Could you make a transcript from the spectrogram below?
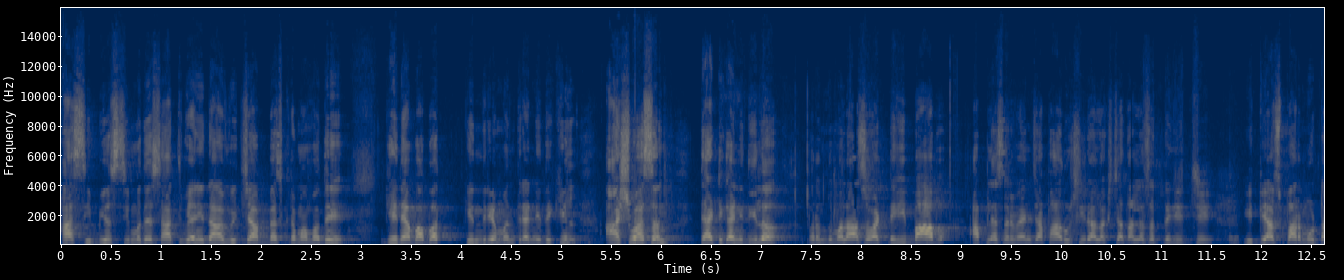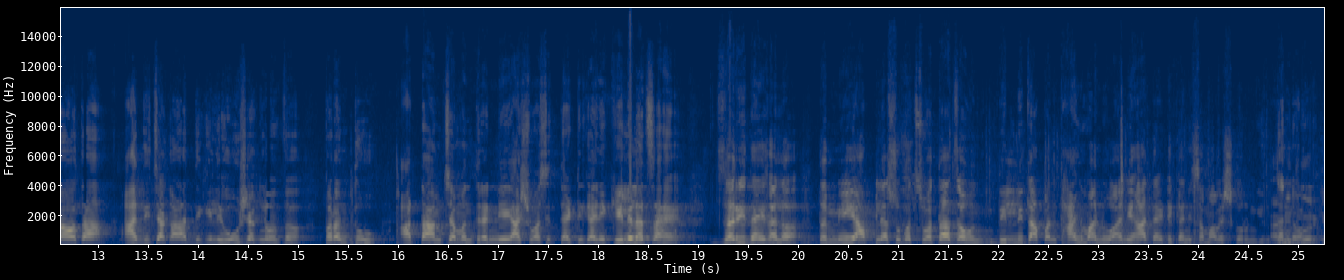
हा सी बी एस सीमध्ये सातवी आणि दहावीच्या अभ्यासक्रमामध्ये घेण्याबाबत केंद्रीय मंत्र्यांनी देखील आश्वासन त्या ठिकाणी दिलं. परंतु मला असं वाटतं ही बाब आपल्या सर्वांच्या फार उशिरा लक्षात आलं सत्यजितची. इतिहास फार मोठा होता. आधीच्या काळात देखील हे होऊ शकलं होतं परंतु आता आमच्या मंत्र्यांनी आश्वासित त्या ठिकाणी केलेलंच आहे. जरी नाही झालं तर मी आपल्यासोबत स्वतः जाऊन दिल्लीत आपण थांड मानू आणि हा त्या ठिकाणी समावेश करून घेऊ. धन्यवाद.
